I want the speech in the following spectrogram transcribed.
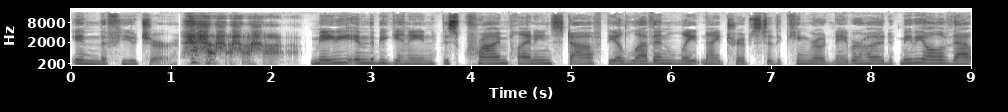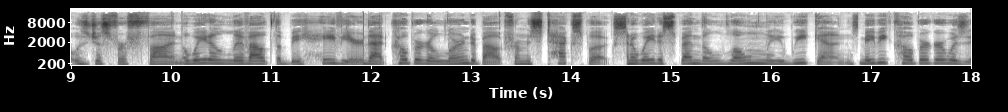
in the future. Ha ha ha ha ha. Maybe in the beginning, this crime planning stuff, the 11 late night trips to the King Road neighborhood, maybe all of that was just for fun, a way to live out the behavior that Kohberger learned about from his textbooks, and a way to spend the lonely weekends. Maybe Kohberger was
